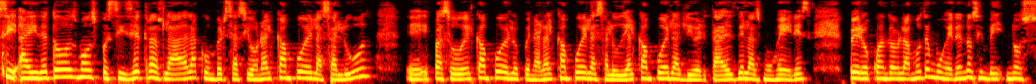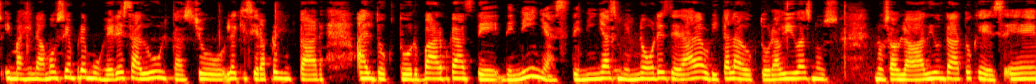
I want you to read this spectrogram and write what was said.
Sí, ahí de todos modos, pues sí se traslada la conversación al campo de la salud, eh, pasó del campo de lo penal al campo de la salud y al campo de las libertades de las mujeres, pero cuando hablamos de mujeres nos, nos imaginamos siempre mujeres adultas. Yo le quisiera preguntar al doctor Vargas de, niñas, de niñas menores de edad. Ahorita la doctora Vivas nos, nos hablaba de un dato que es eh,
